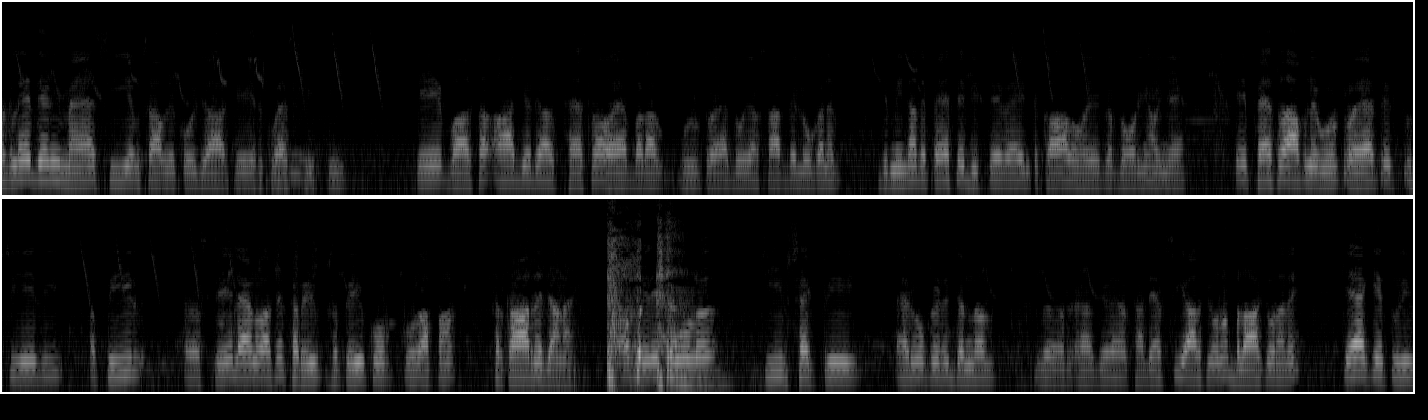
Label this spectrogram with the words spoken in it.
ਅਗਲੇ ਦਿਨ ਹੀ ਮੈਂ ਸੀਐਮ ਸਾਹਿਬ ਦੇ ਕੋਲ ਜਾ ਕੇ ਰਿਕੁਐਸਟ ਕੀਤੀ ਕਿ ਬਾਦ ਸਾਹਿਬ, ਆਹ ਜਿਹੜਾ ਫੈਸਲਾ ਹੋਇਆ, ਬੜਾ ਉਲਟ ਹੋਇਆ। 2007 ਦੇ ਲੋਕਾਂ ਨੇ ਜ਼ਮੀਨਾਂ ਦੇ ਪੈਸੇ ਦਿੱਤੇ ਹੋਏ, ਇੰਤਕਾਲ ਹੋਏ, ਗਰਦੌਰੀਆਂ ਹੋਈਆਂ। ਇਹ ਫੈਸਲਾ ਆਪਨੇ ਉਲਟ ਹੋਇਆ ਤੇ ਤੁਸੀਂ ਇਹਦੀ ਅਪੀਲ ਸਟੇ ਲੈਣ ਵਾਸਤੇ ਸਰੀ- ਸੁਪਰੀਮ ਕੋਰਟ ਕੋਲ ਆਪਾਂ ਸਰਕਾਰ ਨੇ ਜਾਣਾ ਹੈ। ਔਰ ਮੇਰੇ ਕੋਲ ਚੀਫ ਸੈਕਟਰੀ ਐਡਵੋਕੇਟ ਜਨਰਲ ਜਿਹੜਾ ਸਾਡੇ ਐਫਸੀਆਰ ਸੀ ਉਹਨਾਂ ਬੁਲਾ ਕੇ ਉਹਨਾਂ ਨੇ ਕਿਹਾ ਕਿ ਤੁਸੀਂ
